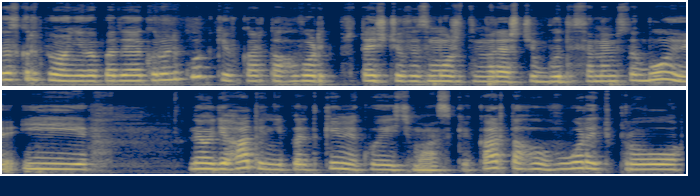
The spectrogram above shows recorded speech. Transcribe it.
Для скорпіонів випадає король кубків. Карта говорить про те, що ви зможете нарешті бути самим собою і не одягати ні перед ким якоїсь маски. Карта говорить про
